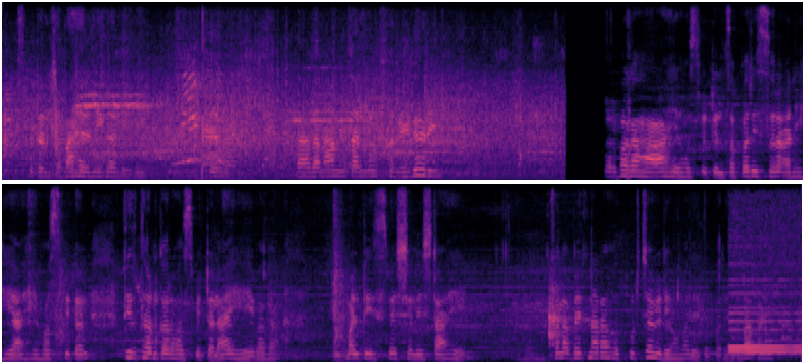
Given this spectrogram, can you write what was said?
हॉस्पिटलच्या बाहेर निघालेली. तेव्हा दादा ना आम्ही चाललो सगळे घरी. तर बघा हा आहे हॉस्पिटलचा परिसर आणि हे आहे हॉस्पिटल तीर्थंकर हॉस्पिटल आहे हे बघा. मल्टी स्पेशलिस्ट आहे. चला भेटणार आहोत पुढच्या व्हिडिओमध्ये तोपर्यंत. बाय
